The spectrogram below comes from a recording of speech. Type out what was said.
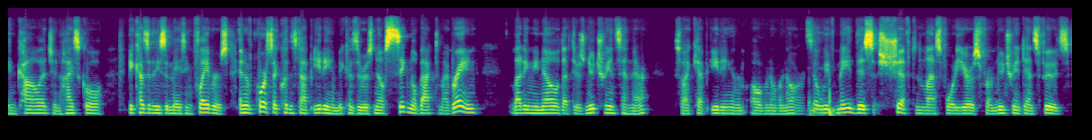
in college and high school because of these amazing flavors. And of course, I couldn't stop eating them because there was no signal back to my brain letting me know that there's nutrients in there. So I kept eating them over and over and over. So we've made this shift in the last 40 years from nutrient dense foods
